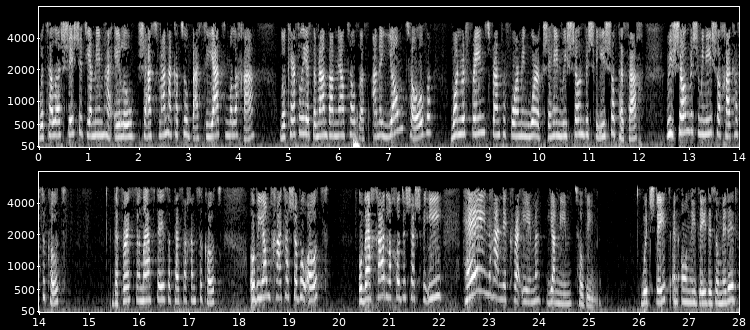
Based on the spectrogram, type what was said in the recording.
Witala Sheshet Yamim Ha'elu Sha'asran HaKatub Basiyat Malacha. Look carefully as the Rambam now tells us. On a Yom Tov, one refrains from performing work. Shehen Rishon Vishvi'ishol Pesach. Rishon V'Shmini Shal Chag HaSukkot. The first and last days of Pesach and Sukkot. U'V'Yom Chag HaShavuot. U'V'Echad L'Chodesh HaShvi'i. Hein HaNikraim Yamim Tovim. Which date and only date is omitted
